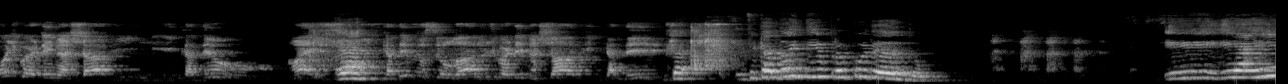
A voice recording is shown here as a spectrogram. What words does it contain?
onde guardei minha chave e, cadê o. Não é isso? É. Cadê meu celular? Onde guardei minha chave? Cadê? Fica doidinho procurando. E, e aí,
